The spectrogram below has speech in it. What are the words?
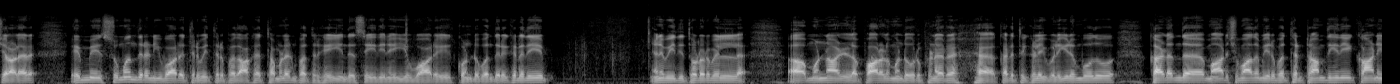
செயலாளர் எம் ஏ சுமந்திரன் இவ்வாறு தெரிவித்திருப்பதாக தமிழன் பத்திரிகை இந்த செய்தியினை இவ்வாறு கொண்டு வந்திருக்கிறது. எனவே இது தொடர்பில் முன்னாள் பாராளுமன்ற உறுப்பினர் கருத்துக்களை வெளியிடும்போது கடந்த மார்ச் மாதம் இருபத்தெட்டாம் தேதி காணி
